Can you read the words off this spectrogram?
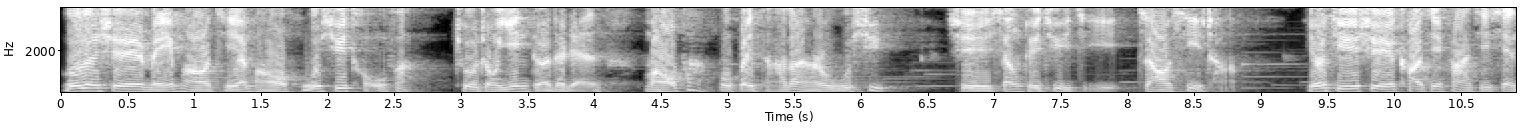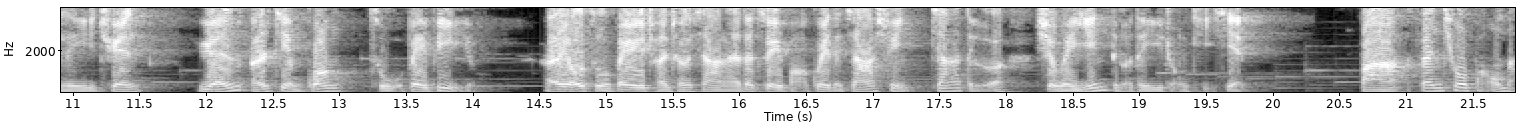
无论是眉毛、睫毛、胡须、头发，注重阴德的人，毛发不会杂乱而无序，是相对聚集、较细长。尤其是靠近发际线的一圈，圆而见光，祖辈庇佑，而有祖辈传承下来的最宝贵的家训、家德，是为阴德的一种体现。八三秋饱满，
